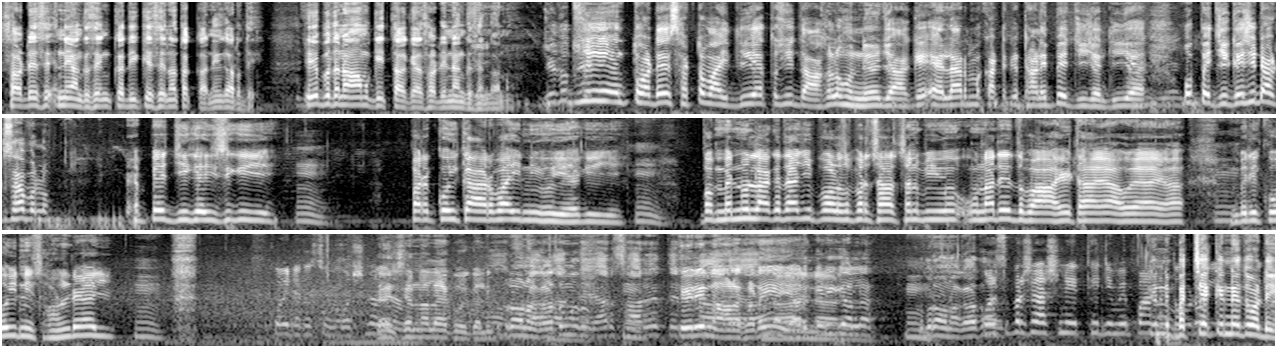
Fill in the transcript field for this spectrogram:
ਸਾਡੇ ਸ- ਨਿਹੰਗ ਸਿੰਘ ਕਦੀ ਕਿਸੇ ਨਾਲ ਧੱਕਾ ਨਹੀਂ ਕਰਦੇ। ਇਹ ਬਦਨਾਮ ਕੀਤਾ ਗਿਆ ਸਾਡੇ ਨਿਹੰਗ ਸਿੰਘਾਂ ਨੂੰ। ਜਦੋਂ ਤੁਸੀਂ ਤੁਹਾਡੇ ਸੱਟ ਵੱਜਦੀ ਆ ਤੁਸੀਂ ਦਾਖਲ ਹੁੰਦੇ ਹੋ ਜਾ ਕੇ ਅਲਾਰਮ ਕੱਟ ਕੇ ਥਾਣੇ ਭੇਜੀ ਜਾਂਦੀ ਆ ਉਹ ਭੇਜੀ ਗਈ ਸੀ ਡਾਕਟਰ ਸਾਹਿਬ ਵੱਲੋਂ? ਇਹ ਭੇਜੀ ਗਈ ਸੀਗੀ ਜੀ। ਹੂੰ। ਪਰ ਕੋਈ ਕਾਰਵਾਈ ਨਹੀਂ ਹੋਈ ਹੈਗੀ ਜੀ। ਹੂੰ। ਪਰ ਮੈਨੂੰ ਲੱਗਦਾ ਜੀ ਪੁਲਿਸ ਪ੍ਰਸ਼ਾਸਨ ਵੀ ਉਹਨਾਂ ਦੇ ਦਬਾਅ ਹੇਠ ਆਇਆ ਹੋਇਆ ਆ। ਮੇਰੀ ਕੋਈ ਨਹੀਂ ਸੁਣ ਰਿਹਾ ਜੀ। ਕੋਈ ਨਾ ਤੁਸੀਂ ਇਮੋਸ਼ਨਲ ਟੈਨਸ਼ਨ ਨਾ ਲੈ ਕੋਈ ਗੱਲ ਨਹੀਂ ਘਬਰਾਉਣਾ ਕਾ ਤੂੰ ਯਾਰ ਸਾਰੇ ਤੇਰੇ ਨਾਲ ਖੜੇ ਆ ਯਾਰ ਕਿਹੜੀ ਗੱਲ ਹੈ। ਘਬਰਾਉਣਾ ਕਾ ਪੁਲਿਸ ਪ੍ਰਸ਼ਾਸਨ ਇੱਥੇ ਜਿਵੇਂ ਭਾਂ ਕਿੰਨੇ ਬੱਚੇ ਕਿੰਨੇ ਤੁਹਾਡੇ?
